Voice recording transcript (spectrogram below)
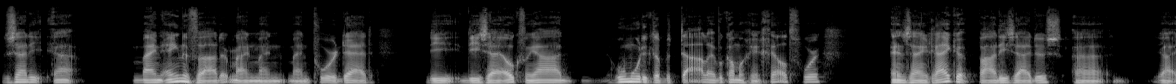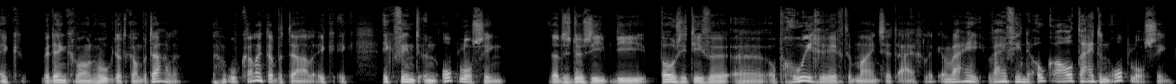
Dus zei hij, ja, mijn ene vader, mijn, mijn, mijn poor dad, die, die zei ook van ja, hoe moet ik dat betalen? Heb ik allemaal geen geld voor. En zijn rijke pa die zei dus, uh, ja, ik bedenk gewoon hoe ik dat kan betalen. hoe kan ik dat betalen? Ik, ik, ik vind een oplossing. Dat is dus die, die positieve, uh, op groei gerichte mindset eigenlijk. En wij, wij vinden ook altijd een oplossing.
